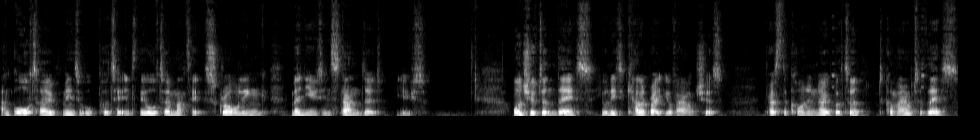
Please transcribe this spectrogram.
and auto means it will put it into the automatic scrolling menus in standard use. Once you've done this, you'll need to calibrate your vouchers. Press the corner note button to come out of this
